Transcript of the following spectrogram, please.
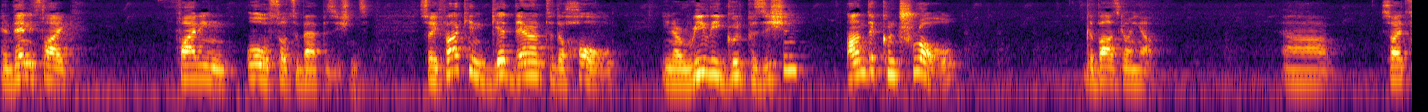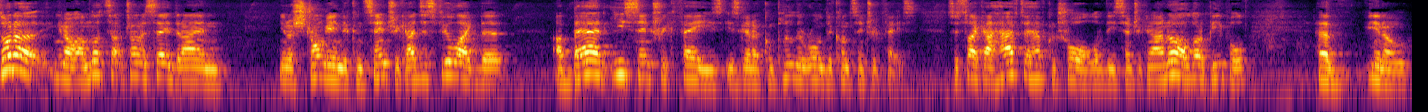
And then it's like, fighting all sorts of bad positions. So if I can get down to the hole in a really good position, under control, the bar's going up. Uh, so it's not a, you know, I'm not trying to say that I'm, you know, stronger in the concentric. I just feel like the a bad eccentric phase is going to completely ruin the concentric phase. So it's like I have to have control of the eccentric. And I know a lot of people have you know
